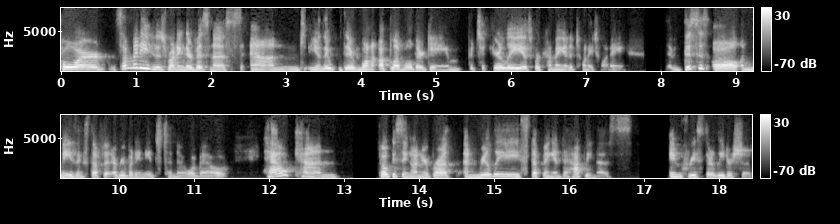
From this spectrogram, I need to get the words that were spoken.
For somebody who's running their business and you know they, they want to up level their game, particularly as we're coming into 2020, this is all amazing stuff that everybody needs to know about. How can focusing on your breath and really stepping into happiness increase their leadership?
